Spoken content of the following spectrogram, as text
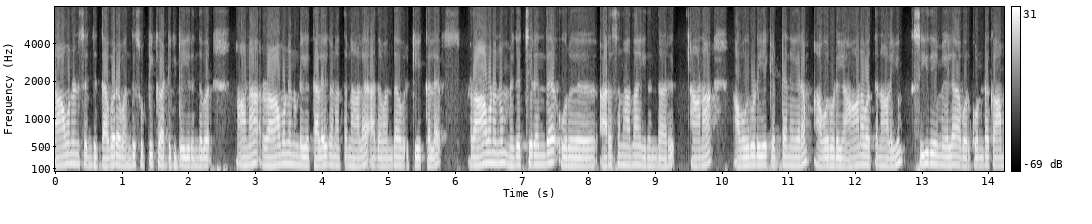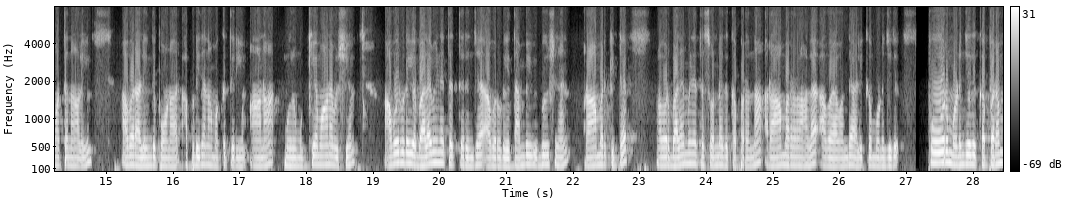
ராவணன் செஞ்ச தவறை வந்து சுட்டி காட்டிக்கிட்டே இருந்தவர். ஆனால் ராவணனுடைய தலைகணத்தினால அதை வந்து அவர் கேட்கல. ராவணனும் மிகச்சிறந்த ஒரு அரசனாக தான் இருந்தார். ஆனால் அவருடைய கெட்ட நேரம் அவருடைய ஆணவத்தினாலையும் சீதை மேலே அவர் கொண்ட காமத்தினாலையும் அவர் அழிந்து போனார். அப்படிதான் நமக்கு தெரியும். ஆனால் ஒரு முக்கியமான விஷயம் அவருடைய பலவீனத்தை தெரிஞ்ச அவருடைய தம்பி விபூஷணன் ராமர்கிட்ட அவர் பலவீனத்தை சொன்னதுக்கு அப்புறம் தான் ராமரனால அவரை வந்து அழிக்க முடிஞ்சுது. போர் முடிஞ்சதுக்கப்புறம்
